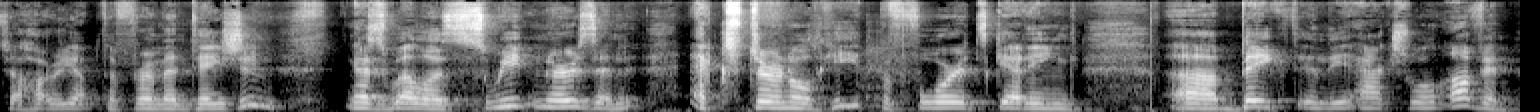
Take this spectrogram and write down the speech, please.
to hurry up the fermentation, as well as sweeteners and external heat before it's getting uh, baked in the actual oven.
